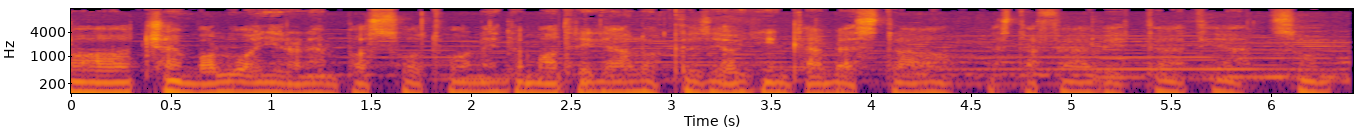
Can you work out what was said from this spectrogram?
a csembaló annyira nem passzolt volna itt a madrigálok közé, hogy inkább ezt a, ezt a felvételt játszom.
